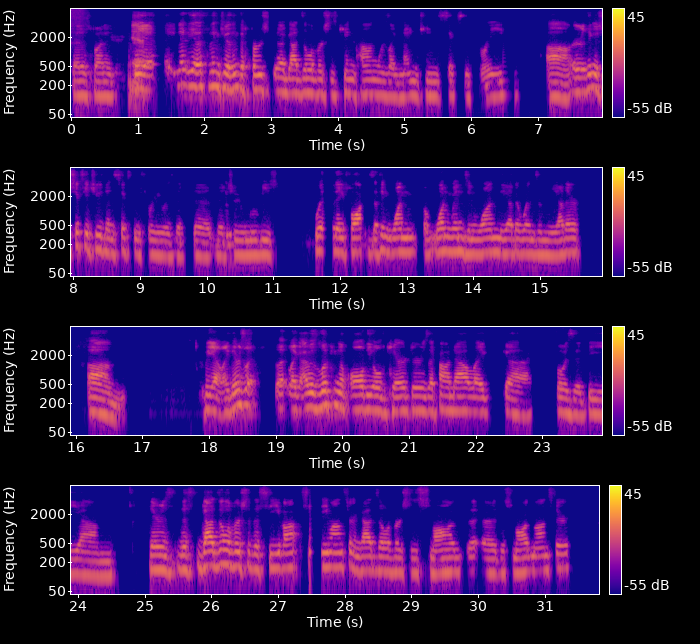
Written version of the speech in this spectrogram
That is funny. Yeah. Yeah, yeah, that's the thing too. I think the first uh, Godzilla versus King Kong was like 1963, uh, or I think it was 62, then 63 was the the, the two movies where they fought because I think one one wins in one, the other wins in the other. Um, but yeah, like there's like like I was looking up all the old characters. I found out like uh, what was it the um there's this Godzilla versus the sea, sea monster and Godzilla versus Smog uh, or the Smog monster.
